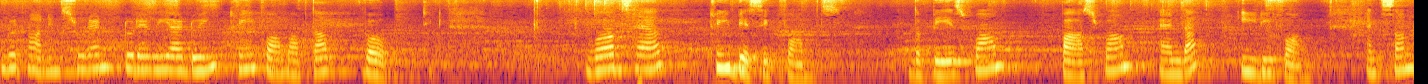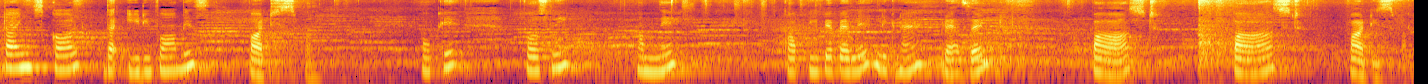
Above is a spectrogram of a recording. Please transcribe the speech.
Good morning student today we are doing three form of the verb ठीक verbs have three basic forms the base form past form and the ED form and sometimes called the ED form is participle okay firstly हमने कॉपी पे पहले लिखना है प्रेजेंट पास्ट पास्ट पार्टिसिपल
